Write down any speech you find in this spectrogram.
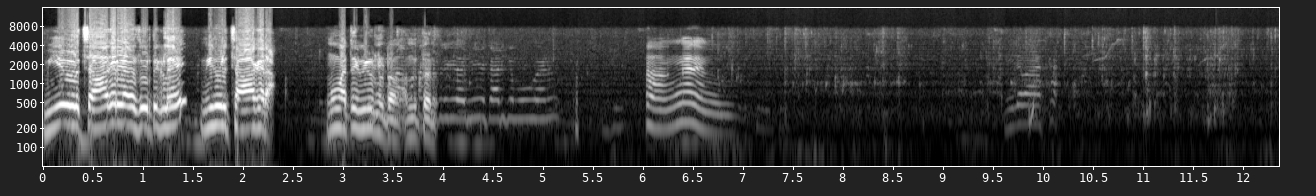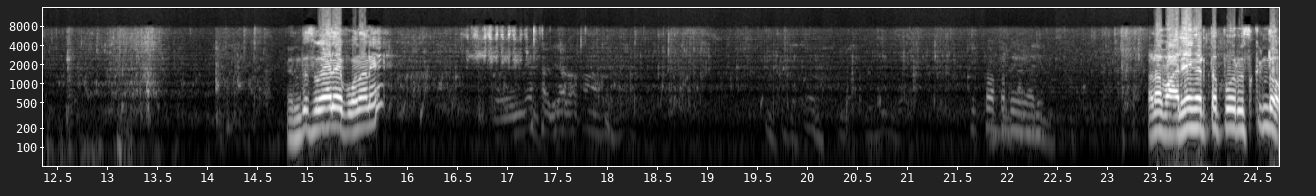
മീൻ മോൻ. ആകരയാണ് സുഹൃത്തുക്കളെ മീൻ വിളിച്ച ആകര മറ്റേ വീടുണ്ടോ അന്നത്തെ എന്നിട്ട് എന്ത് സുഖാലേ പോന്നാണേ. എടാ വലയം കെടുത്തപ്പോ റിസ്ക് ഉണ്ടോ?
